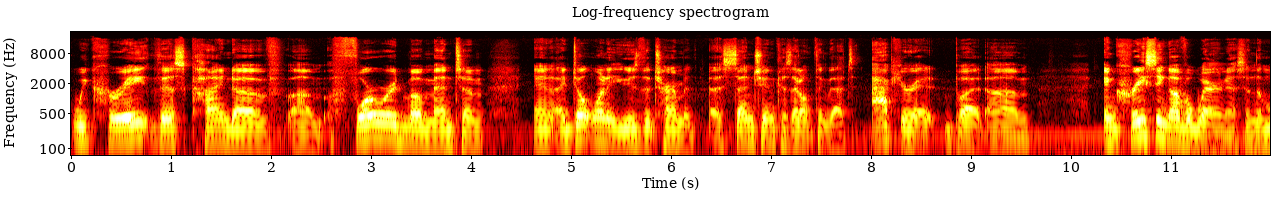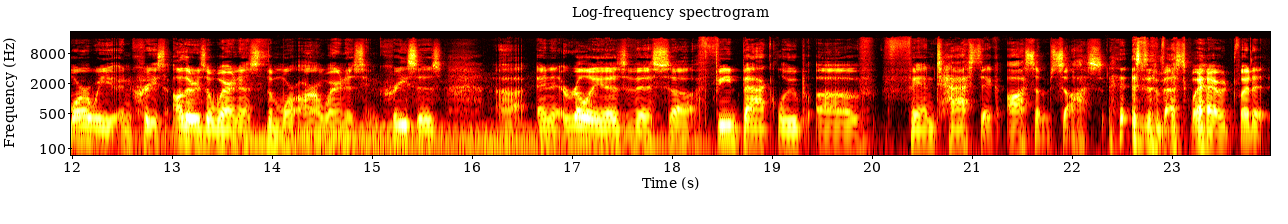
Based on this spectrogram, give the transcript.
we create this kind of um, forward momentum. And I don't want to use the term ascension because I don't think that's accurate, but um, increasing of awareness. And the more we increase others' awareness, the more our awareness increases. Uh, and it really is this uh, feedback loop of fantastic, awesome sauce is the best way I would put it.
